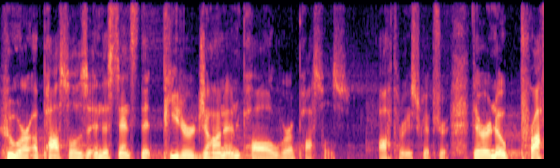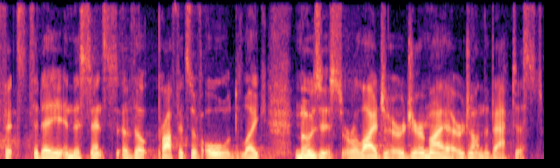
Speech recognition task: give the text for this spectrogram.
who are apostles in the sense that Peter, John, and Paul were apostles authoring scripture. There are no prophets today in the sense of the prophets of old, like Moses or Elijah or Jeremiah or John the Baptist.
